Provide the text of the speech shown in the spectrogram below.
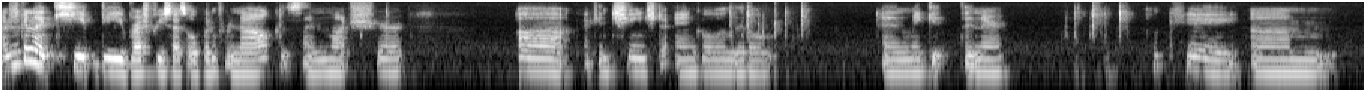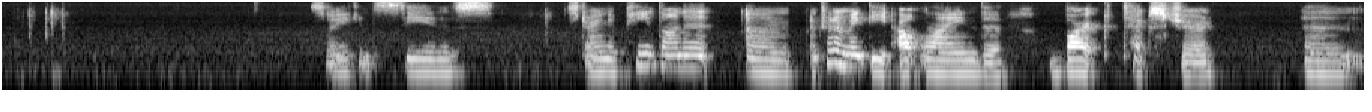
I'm just gonna keep the brush presets open for now because I'm not sure. Uh, I can change the angle a little and make it thinner. Okay, um, so you can see this starting to paint on it. Um, I'm trying to make the outline, the bark texture, and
